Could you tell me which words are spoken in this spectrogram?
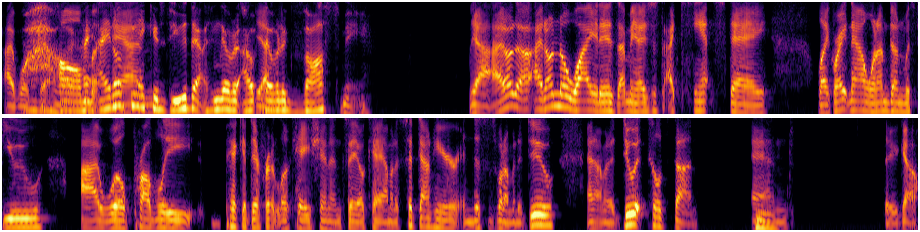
I've worked wow, at home. I, I don't and, think I could do that. I think that would I, yeah. that would exhaust me. Yeah, I don't know. I don't know why it is. I mean, I just I can't stay. Like right now, when I'm done with you, I will probably pick a different location and say, okay, I'm going to sit down here, and this is what I'm going to do, and I'm going to do it till it's done. Hmm. And there you go.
